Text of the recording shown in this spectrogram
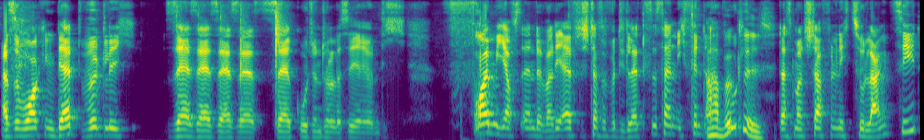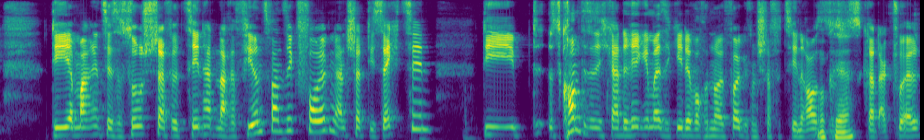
Also Walking Dead wirklich sehr, sehr, sehr, sehr, sehr gute und tolle Serie und ich freue mich aufs Ende, weil die elfte Staffel wird die letzte sein. Ich finde auch ah, gut, wirklich? dass man Staffeln nicht zu lang zieht. Die machen jetzt so, Staffel 10 hat nachher 24 Folgen anstatt die 16. Die, es kommt tatsächlich gerade regelmäßig jede Woche eine neue Folge von Staffel 10 raus. Okay. Das ist gerade aktuell.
